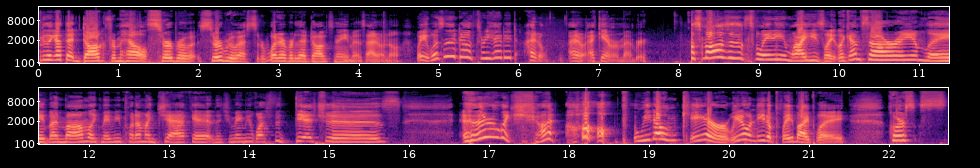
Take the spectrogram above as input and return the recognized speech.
They got that dog from hell, Cerberus, Cerberus, or whatever that dog's name is. I don't know. Wait, wasn't that dog three-headed? I don't, I don't, I can't remember. Smalls is explaining why he's late. Like, I'm sorry, I'm late. My mom like made me put on my jacket, and then she made me wash the dishes. And they're like, "Shut up! We don't care. We don't need a play-by-play." Of course,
